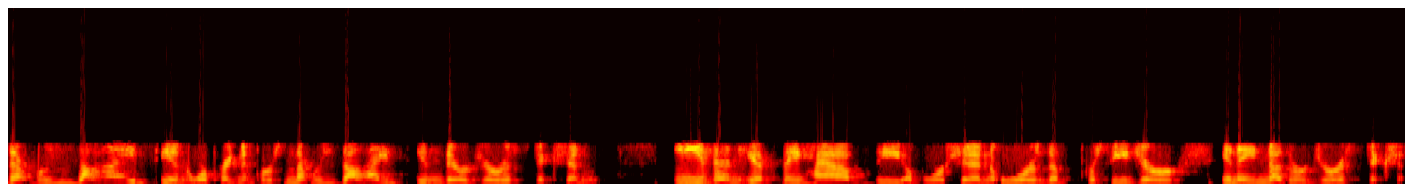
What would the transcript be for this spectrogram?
that resides in, or pregnant person that resides in their jurisdiction, even if they have the abortion or the procedure in another jurisdiction.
